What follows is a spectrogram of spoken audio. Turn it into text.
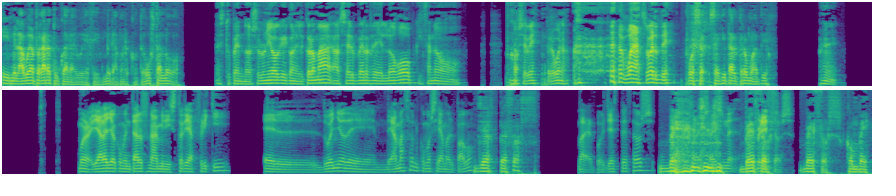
Y me la voy a pegar a tu cara y voy a decir, mira Marco, ¿te gusta el logo? Estupendo. Es lo único que con el croma, al ser verde el logo, quizá no, no se ve. Pero bueno, buena suerte. Pues se, se quita el croma, tío. Bueno, y ahora yo comentaros una mini historia friki. El dueño de, de Amazon, ¿cómo se llama el pavo? Jeff Bezos. Vale, pues Jeff Bezos. Be- una- Bezos. Bezos. Bezos, con B.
